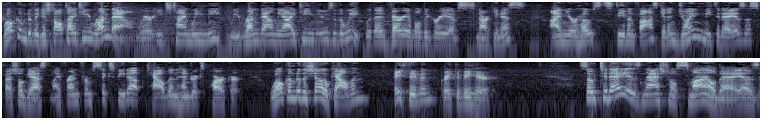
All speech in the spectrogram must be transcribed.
Welcome to the Gestalt IT Rundown, where each time we meet, we run down the IT news of the week with a variable degree of snarkiness. I'm your host, Stephen Foskett, and joining me today is a special guest, my friend from Six Feet Up, Calvin Hendricks Parker. Welcome to the show, Calvin. Hey, Stephen. Great to be here. So today is National Smile Day, as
